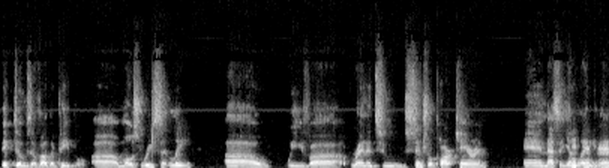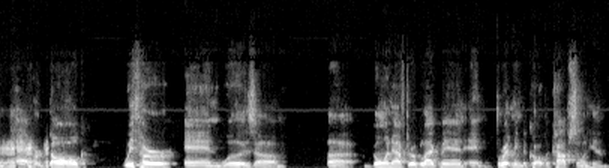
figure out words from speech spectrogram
victims of other people. Uh, most recently, uh, we've uh, ran into Central Park Karen, and that's a young lady that had her dog with her and was um, uh, going after a black man and threatening to call the cops on him.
